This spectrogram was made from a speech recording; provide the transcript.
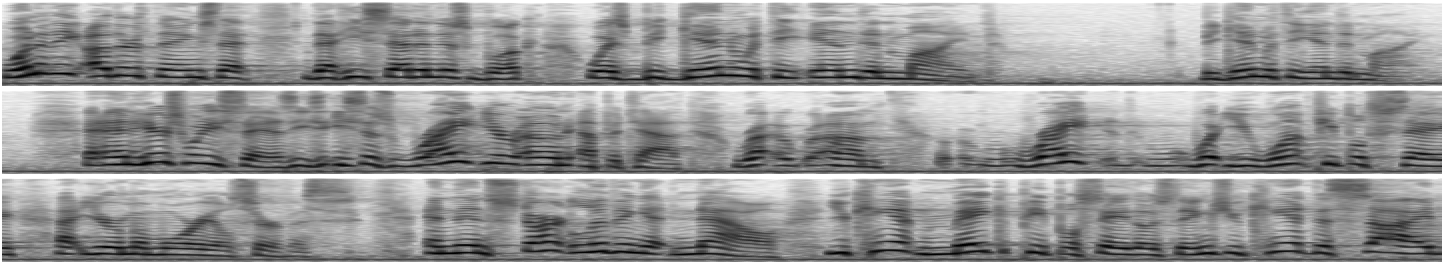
One of the other things that, that he said in this book was begin with the end in mind. Begin with the end in mind. And here's what he says he, says, write your own epitaph. Um, write what you want people to say at your memorial service and then start living it now. You can't make people say those things. You can't decide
